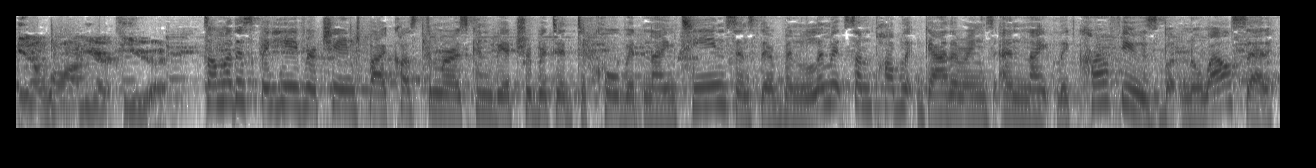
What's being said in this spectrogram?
in a one year period. Some of this behavior change by customers can be attributed to COVID 19 since there have been limits on public gatherings and nightly curfews. But Noel said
